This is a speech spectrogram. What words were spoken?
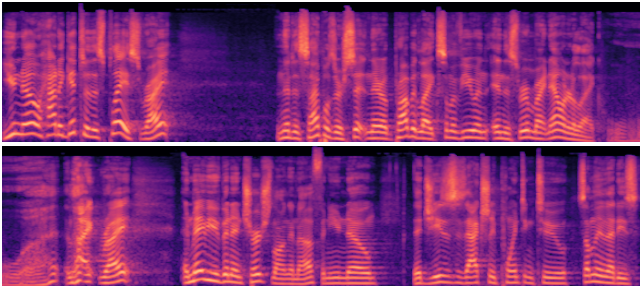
you know how to get to this place, right? And the disciples are sitting there, probably like some of you in, in this room right now, and are like, what? Like, right? And maybe you've been in church long enough and you know that Jesus is actually pointing to something that he's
